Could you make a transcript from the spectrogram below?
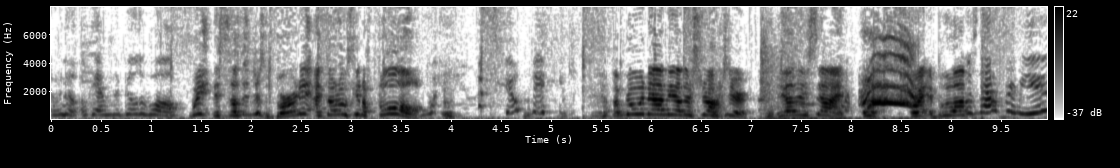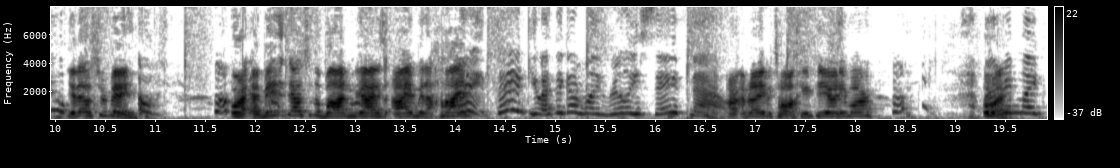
Oh no! Okay, I'm gonna build a wall. Wait, this doesn't just burn it? I thought it was gonna fall. What are you doing? I'm going down the other structure, the other side. Ah! Okay, okay, it blew up. Was that from you? Yeah, that was for me. Oh. Alright, I made it down to the bottom, guys. I am gonna hide... Wait, thank you. I think I'm like really safe now. Alright, I'm not even talking to you anymore. I'm Alright. in like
